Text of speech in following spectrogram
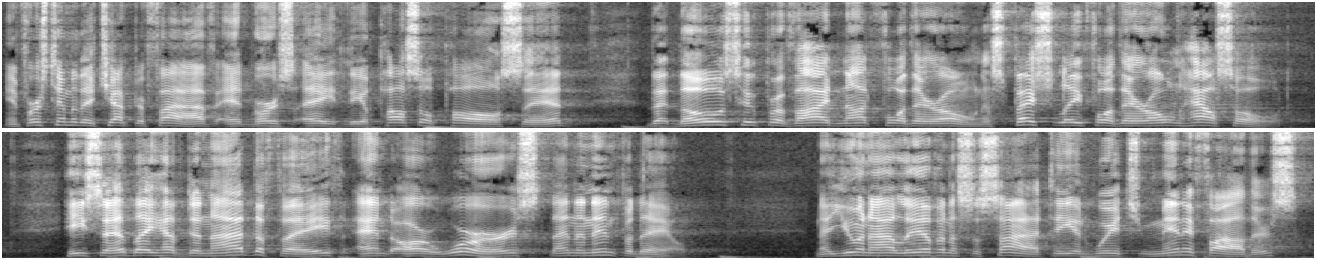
In 1 Timothy chapter 5 at verse 8, the apostle Paul said that those who provide not for their own, especially for their own household, he said they have denied the faith and are worse than an infidel. Now, you and I live in a society in which many fathers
